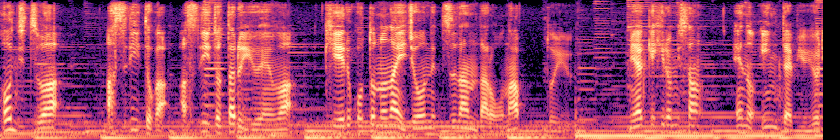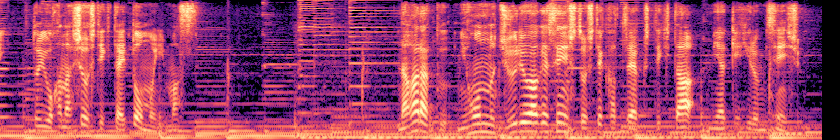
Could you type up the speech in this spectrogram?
本日はアスリートがアスリートたるゆえんは消えることのない情熱なんだろうなという三宅宏美さんへのインタビューよりというお話をしていきたいと思います。長らく日本の重量挙げ選手として活躍してきた三宅宏美選手。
